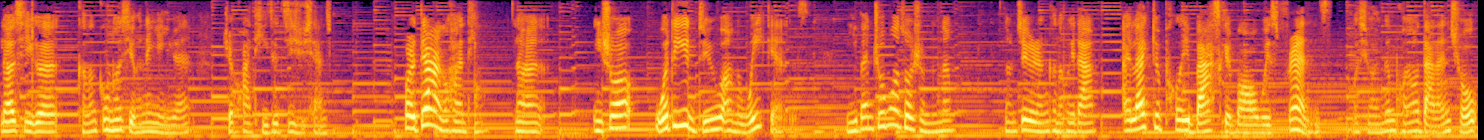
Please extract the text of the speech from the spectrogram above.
聊起一个可能共同喜欢的演员，这话题就继续下去。或者第二个话题，那你说 What do you do on the weekends？你一般周末做什么呢？那么这个人可能回答 I like to play basketball with friends。我喜欢跟朋友打篮球。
